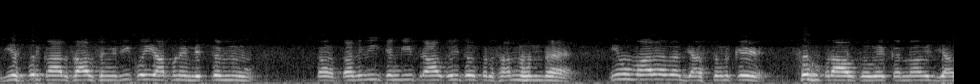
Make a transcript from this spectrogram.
ਜਿਸ ਪ੍ਰਕਾਰ ਸਾਹਿਬ ਸਿੰਘ ਜੀ ਕੋਈ ਆਪਣੇ ਮਿੱਤਰ ਨੂੰ ਪ- ਪਦਵੀ ਚੰਗੀ ਪ੍ਰਾਪਤ ਹੋਈ ਤੋਂ ਪ੍ਰਸੰਨ ਹੁੰਦਾ ਹੈ। ਇਉਂ ਮਹਾਰਾਜ ਦਾ ਜਸ ਸੁਣ ਕੇ ਸੁਖ ਪ੍ਰਾਪਤ ਹੋਵੇ, ਕੰਨਾਂ ਵਿੱਚ ਜਸ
